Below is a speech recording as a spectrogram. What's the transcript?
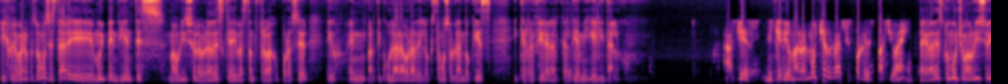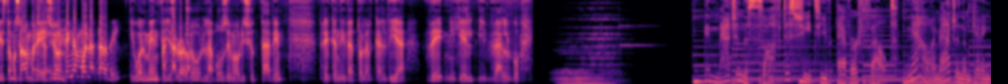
Híjole, bueno, pues vamos a estar eh, muy pendientes, Mauricio. La verdad es que hay bastante trabajo por hacer, digo, en particular ahora de lo que estamos hablando, que es y que refiere a la alcaldía Miguel Hidalgo. Así es, mi querido Manuel. Muchas gracias por el espacio. ¿eh? Te agradezco mucho, Mauricio, y estamos en comunicación. Que tengan buena tarde. Igualmente, ya escuchó la voz de Mauricio Tabe, precandidato a la alcaldía de Miguel Hidalgo. Imagine the softest sheets you've ever felt. Now imagine them getting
